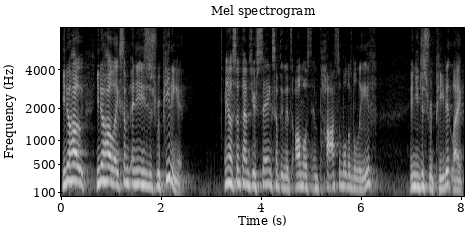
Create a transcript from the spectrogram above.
You know how you know how like some and he's just repeating it. You know, sometimes you're saying something that's almost impossible to believe, and you just repeat it like,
